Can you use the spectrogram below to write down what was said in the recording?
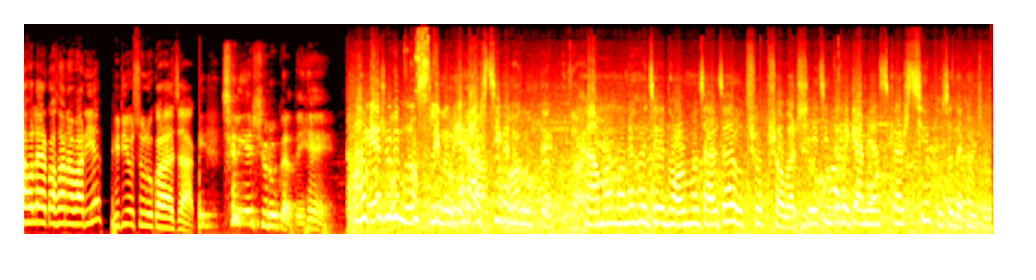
তাহলে আর কথা না বাড়িয়ে ভিডিও শুরু করা যাক। শুরু করতে হ্যাঁ। আমি আসলে মুসলিম আমি আসছি এখানে ঘুরতে। হ্যাঁ আমার মনে হয় যে ধর্ম যার যার উৎসব সবার সেই চিন্তা থেকে আমি আজকে আসছি পূজা দেখার জন্য।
